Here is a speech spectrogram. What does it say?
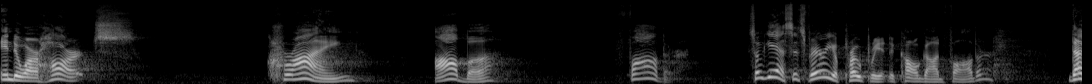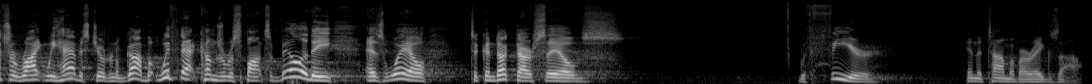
into our hearts, crying, Abba, Father. So, yes, it's very appropriate to call God Father. That's a right we have as children of God. But with that comes a responsibility as well to conduct ourselves with fear in the time of our exile.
